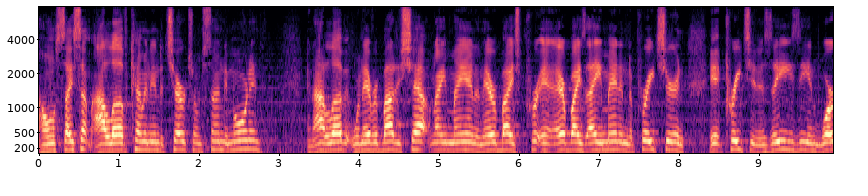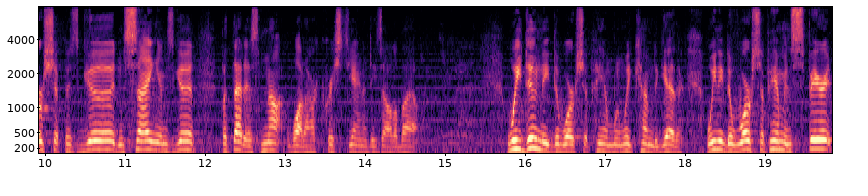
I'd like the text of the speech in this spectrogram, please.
I want to say something. I love coming into church on Sunday morning, and I love it when everybody's shouting amen and everybody's pre- everybody's amen and the preacher and it preaching is easy and worship is good and singing's good, but that is not what our Christianity is all about. We do need to worship Him when we come together. We need to worship Him in spirit,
